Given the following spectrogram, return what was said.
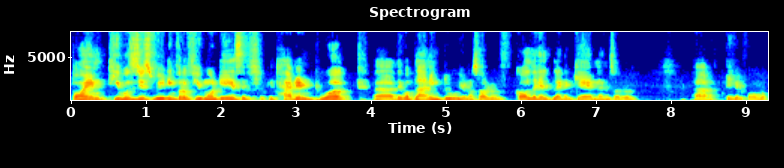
point, he was just waiting for a few more days. If it hadn't worked, uh, they were planning to, you know, sort of call the helpline again and sort of uh, take it forward.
